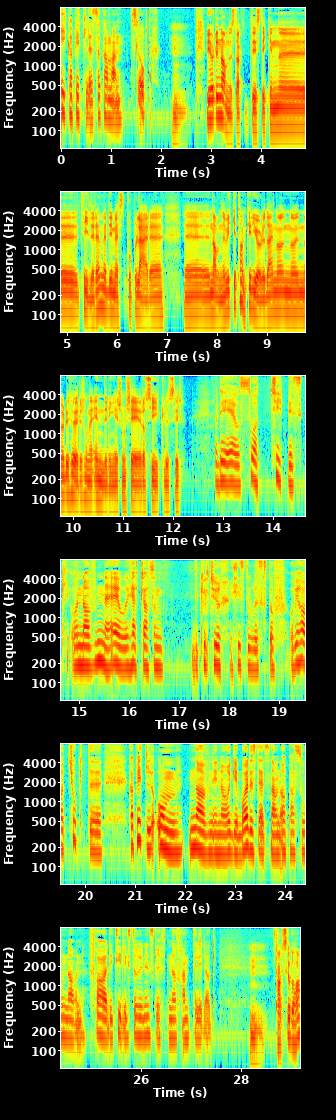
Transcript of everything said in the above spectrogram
i kapittelet, så kan man slå opp der. Mm. Vi hørte navnestatistikken uh, tidligere med de mest populære uh, navnene. Hvilke tanker gjør du deg når, når, når, du hører sånne endringer som skjer, og sykluser? Og det er jo så typisk. Og navnene er jo helt klart sånn kulturhistorisk stoff. Og vi har et tjukt eh, kapittel om navn i Norge, både stedsnavn og personnavn, fra de tidligste runeinnskriftene og frem til i dag. Mm. Takk skal du ha.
